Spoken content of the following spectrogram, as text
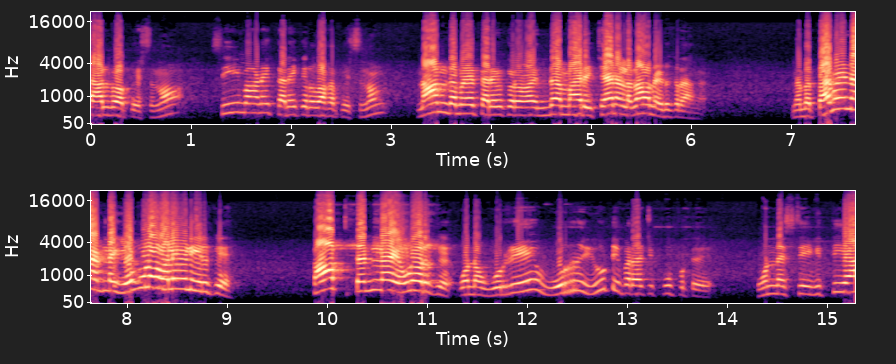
தாழ்வா பேசணும். சீமானை தரைக்குறவாக பேசணும். நாம் தமிழை தரைக்குறவாக இந்த மாதிரி சேனல்ல தான் ஒன்று எடுக்கிறாங்க. நம்ம தமிழ்நாட்டில் எவ்வளோ வலைவலி இருக்கு? டாப் டென்ல எவ்வளோ இருக்கு? உன்னை ஒரே ஒரு யூடியூபராச்சும் கூப்பிட்டு. உன்னை ஸ்ரீ வித்தியா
